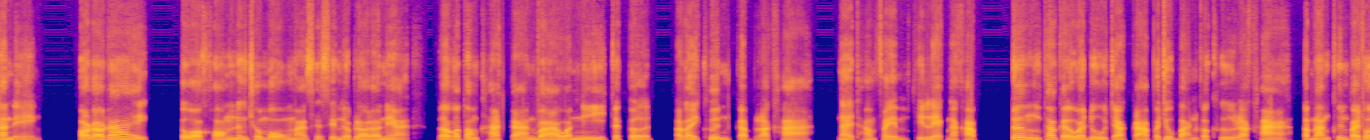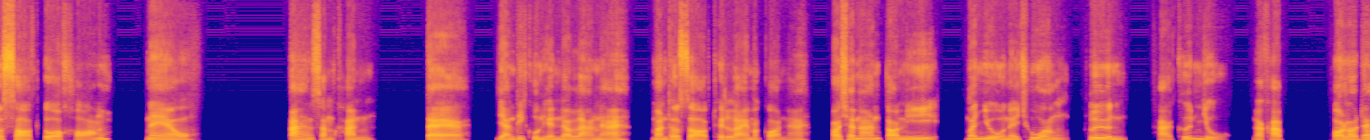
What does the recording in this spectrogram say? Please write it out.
นั่นเอง พอเราได้ ตัวของ 1 ชั่วโมงมาเสร็จสิ้นเรียบร้อยแล้วเนี่ย เราก็ต้องคาดการณ์ว่าวันนี้จะเกิดอะไรขึ้นกับราคาใน Time Frame ที่เล็กนะครับ ซึ่งถ้าเกิดว่าดูจากกราฟปัจจุบันก็คือราคากำลังขึ้นไปทดสอบตัวของแนวต้านสำคัญ แต่อย่างที่คุณเห็นด้านล่างนะ มันทดสอบเทรนไลน์มาก่อนนะ เพราะฉะนั้นตอนนี้มันอยู่ในช่วงคลื่นขาขึ้นอยู่นะครับ พอเราได้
